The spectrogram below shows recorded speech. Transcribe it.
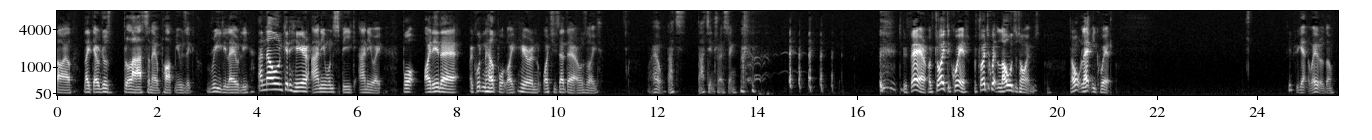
style. Like they were just blasting out pop music really loudly, and no one could hear anyone speak anyway. But I did. Uh, I couldn't help but like hearing what she said there. I was like, "Wow, that's that's interesting." to be fair, I've tried to quit. I've tried to quit loads of times. Don't let me quit. Seems to be getting away with it though.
